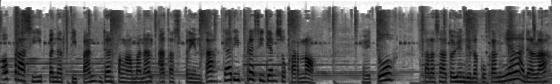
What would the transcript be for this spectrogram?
operasi penertiban dan pengamanan atas perintah dari Presiden Soekarno, yaitu Salah satu yang dilakukannya adalah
